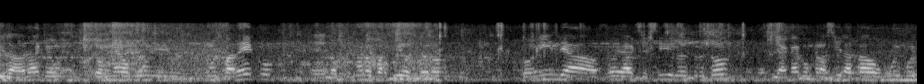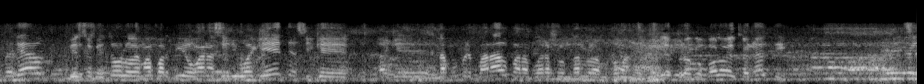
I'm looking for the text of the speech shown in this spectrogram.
Y la verdad que es un torneo muy, muy parejo. Eh, los primeros partidos fueron con India, fue accesible dentro de todo. Y acá con Brasil ha estado muy, muy peleado. Pienso que todos los demás partidos van a ser igual que este, así que, hay que estamos preparados para poder afrontarlo de la mejor manera. ¿Les preocupó lo del penalti? Sí,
